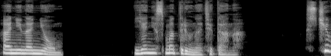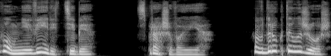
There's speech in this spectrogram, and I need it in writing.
а не на нем». Я не смотрю на Титана. «С чего мне верить тебе?» — спрашиваю я. «Вдруг ты лжешь,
